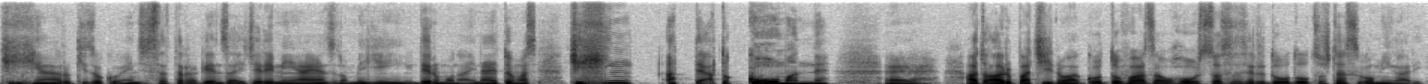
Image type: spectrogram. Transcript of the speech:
気品ある貴族を演じさせたら現在ジェレミー・アイアンズの右に出る者はいないと思います。気品あってあと傲慢ね、えー、あとアルパチーノはゴッドファーザーを放出させる堂々とした凄みがあり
